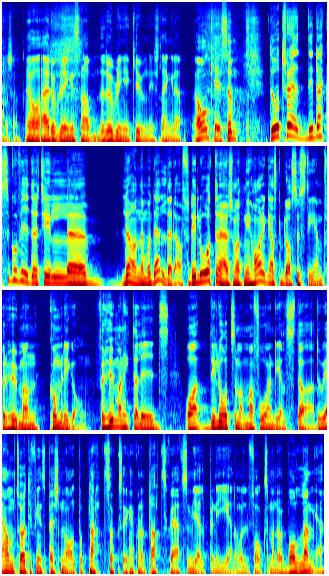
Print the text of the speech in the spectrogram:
branschen. Ja, nej, då blir det ingen snabb, då blir det ingen kul nisch längre. Ja, okej, så då tror jag det är dags att gå vidare till eh, lönemodeller då. För det låter här som att ni har ett ganska bra system för hur man kommer igång, för hur man hittar leads och det låter som att man får en del stöd. Och jag antar att det finns personal på plats också, kanske någon platschef som hjälper en igenom eller folk som man har att bolla med.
